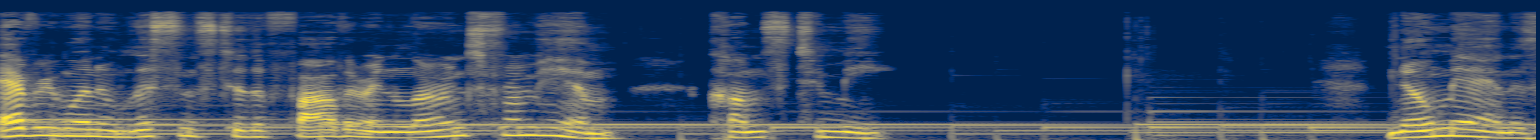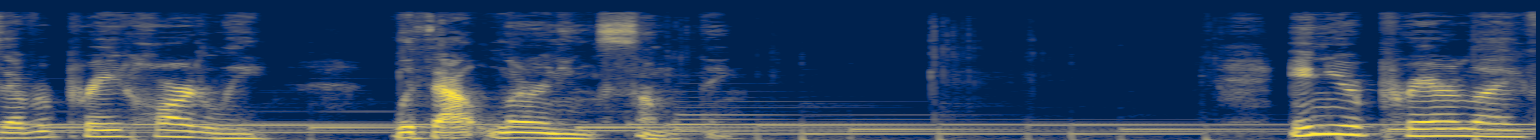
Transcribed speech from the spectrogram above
Everyone who listens to the Father and learns from him comes to me. No man has ever prayed heartily without learning something. In your prayer life,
